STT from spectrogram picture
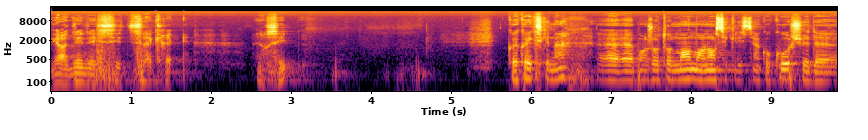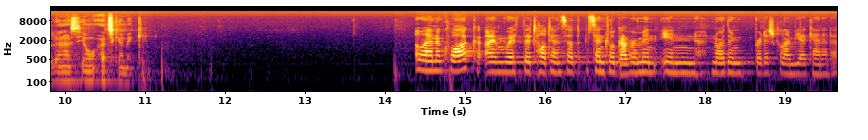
gardien des sites sacrés. Merci. Euh, bonjour tout le monde, mon nom c'est Christian Coucou, je suis de la nation Atikamek. Alana Kwok. I'm with the Tahltan Cent- Central Government in northern British Columbia, Canada.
